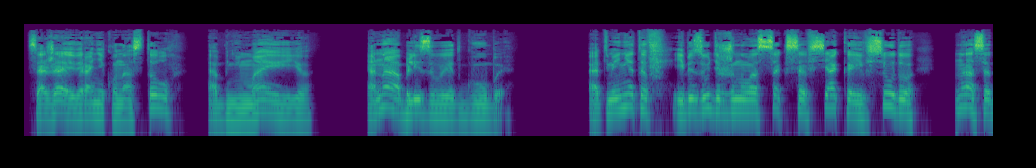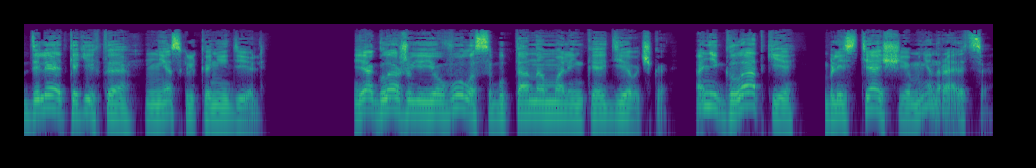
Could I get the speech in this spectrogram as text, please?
сажаю Веронику на стол, обнимаю ее. Она облизывает губы. От минетов и безудержанного секса всяко и всюду нас отделяет каких-то несколько недель. Я глажу ее волосы, будто она маленькая девочка. Они гладкие, блестящие, мне нравятся.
